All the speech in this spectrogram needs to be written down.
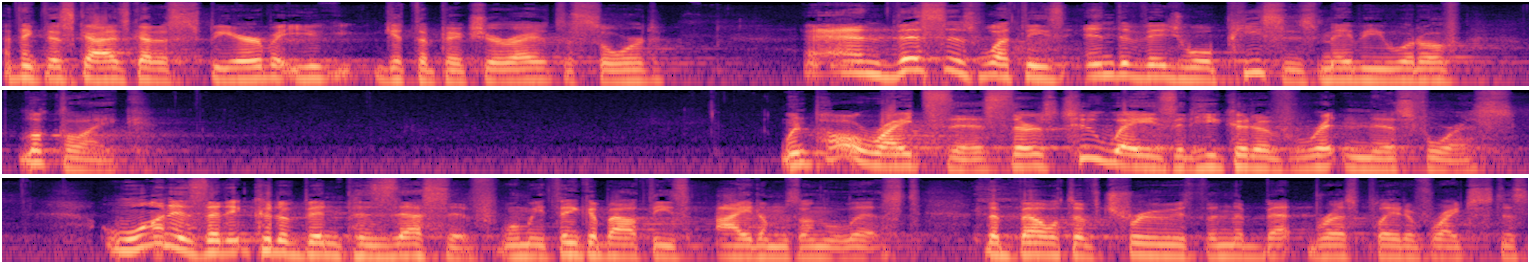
I think this guy's got a spear, but you get the picture, right? It's a sword. And this is what these individual pieces maybe would have looked like. When Paul writes this, there's two ways that he could have written this for us. One is that it could have been possessive when we think about these items on the list the belt of truth and the breastplate of righteousness.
